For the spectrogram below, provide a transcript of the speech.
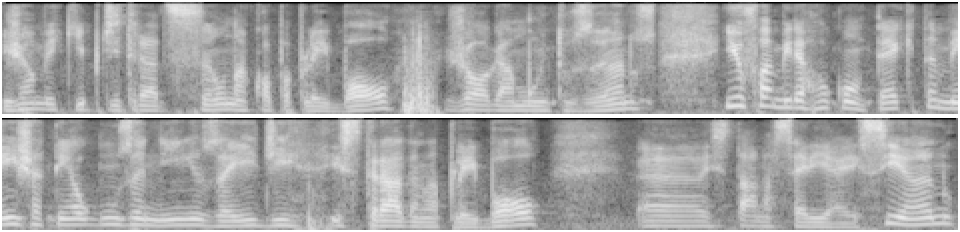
já é uma equipe de tradição na Copa Playball, joga há muitos anos. E o Família Rocontec também já tem alguns aninhos aí de estrada na Playball, uh, está na Série A esse ano.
